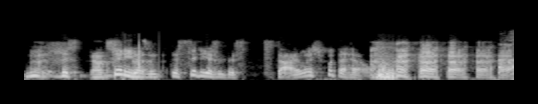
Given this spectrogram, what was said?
This That's- city that's- doesn't. The city isn't this stylish. What the hell?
